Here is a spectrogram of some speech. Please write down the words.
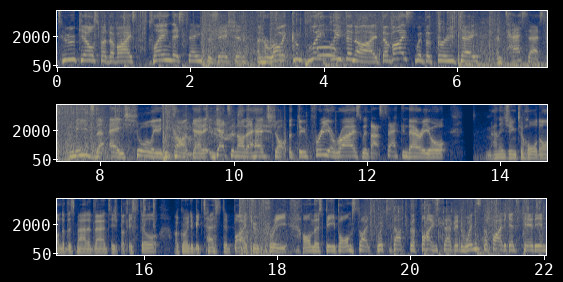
Two kills for Device, playing this same position, and Heroic completely denied. Device with the 3k, and TeSeS needs the A. Surely he can't get it. He gets another headshot, but dupreeh arrives with that secondary AWP managing to hold on to this man advantage, but they still are going to be tested by Dupree on this B-bomb site. Switches out to the 5-7, wins the fight against Cadian,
